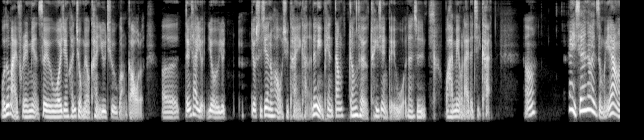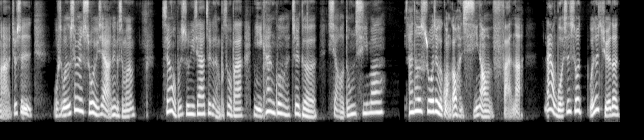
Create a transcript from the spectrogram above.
我都买 Premium，所以我已经很久没有看 YouTube 广告了。呃，等一下有有有有时间的话，我去看一看。那个影片当刚才有推荐给我，但是我还没有来得及看。嗯，哎，你现在那里怎么样啊？就是。我我就顺便说一下那个什么，虽然我不是数学家，这个很不错吧？你看过这个小东西吗？他都说这个广告很洗脑、很烦啊。那我是说，我是觉得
